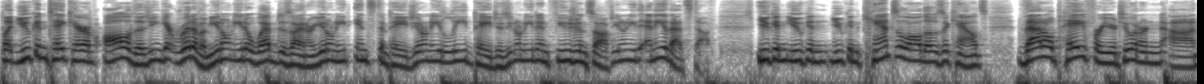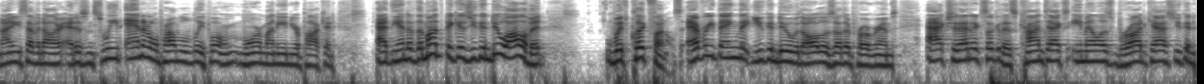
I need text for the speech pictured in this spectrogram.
But you can take care of all of those. You can get rid of them. You don't need a web designer. You don't need Instapage. You don't need Leadpages. You don't need Infusionsoft. You don't need any of that stuff. You can you can you can cancel all those accounts. That'll pay for your two hundred ninety seven dollar Etison Suite, and it'll probably put more money in your pocket at the end of the month because you can do all of it with ClickFunnels. Everything that you can do with all those other programs. Actionetics, look at this. Contacts, email lists, broadcasts. You can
